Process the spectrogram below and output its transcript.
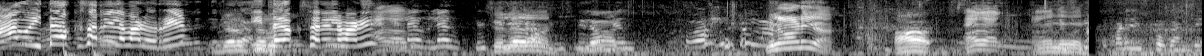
ఆగు, ఇద్దరు ఒకసారి నిలబడు రీ ఇద్దరు ఒకసారి నిలబడి. ఇప్పుడు తీసుకోకంతే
